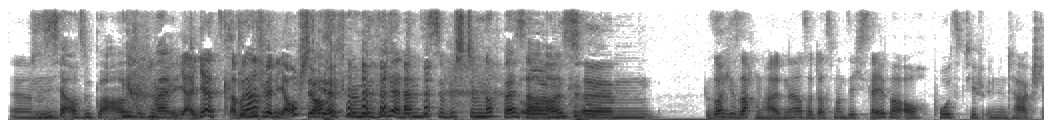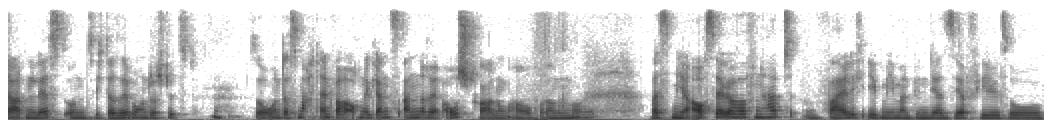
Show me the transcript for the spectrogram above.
Ähm, du siehst ja auch super aus. Ich meine, ja, jetzt, klar. aber nicht, wenn ich aufstehe. Doch, ich bin mir sicher, dann siehst du bestimmt noch besser und, aus. Solche Sachen halt, ne? Also dass man sich selber auch positiv in den Tag starten lässt und sich da selber unterstützt. Mhm. So, und das macht einfach auch eine ganz andere Ausstrahlung auch. Ähm, was mir auch sehr geholfen hat, weil ich eben jemand bin, der sehr viel so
